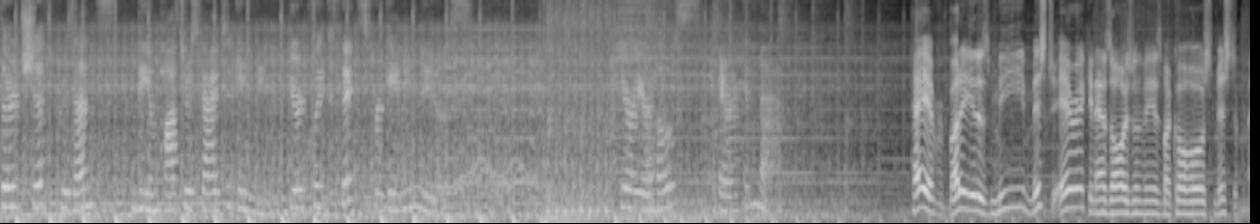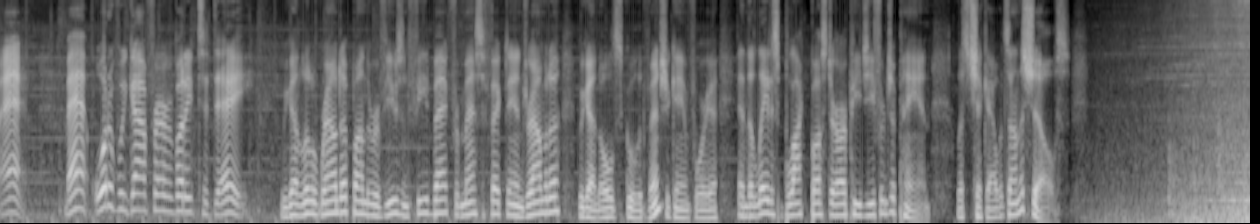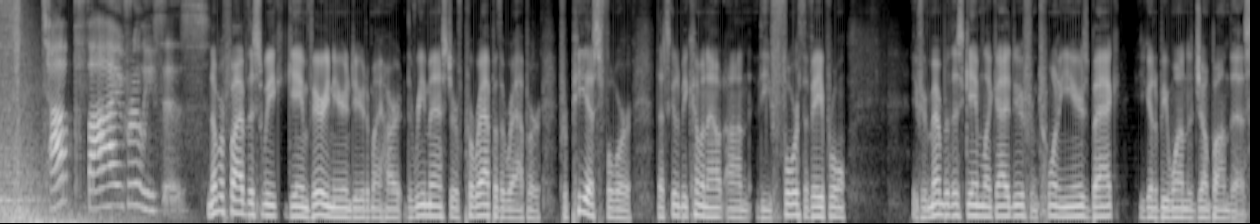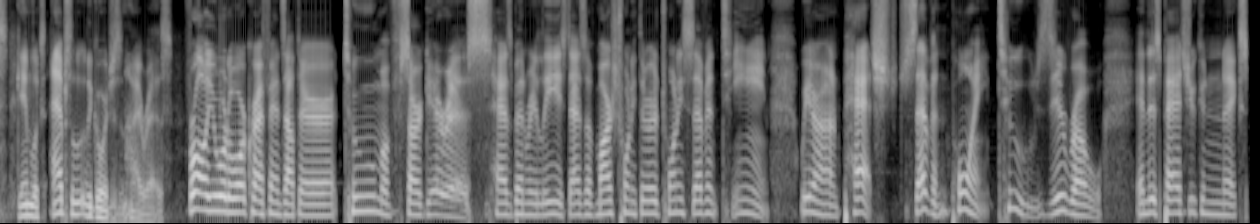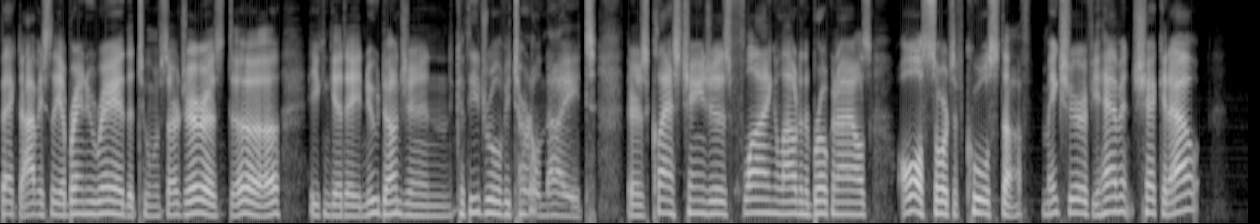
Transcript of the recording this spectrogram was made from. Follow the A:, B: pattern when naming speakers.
A: Third Shift presents The Imposter's Guide to Gaming, your quick fix for gaming news. Here are your hosts, Eric and Matt.
B: Hey everybody, it is me, Mr. Eric, and as always with me is my co-host, Mr. Matt. Matt, what have we got for everybody today?
C: We got a little roundup on the reviews and feedback for Mass Effect Andromeda. We got an old school adventure game for you, and the latest blockbuster RPG from Japan. Let's check out what's on the shelves.
A: Top 5 releases.
C: Number five this week, game very near and dear to my heart, the remaster of Parappa the Rapper for PS4. That's going to be coming out on the 4th of April. If you remember this game like I do from 20 years back, you're going to be wanting to jump on this. Game looks absolutely gorgeous in high res.
B: For all you World of Warcraft fans out there, Tomb of Sargeras has been released as of March 23rd, 2017. We are on patch 7.20. In this patch, you can expect obviously a brand new raid, the Tomb of Sargeras, duh. You can get a new dungeon, Cathedral of Eternal Night. There's class changes, flying allowed in the Broken Isles, all sorts of cool stuff. Make sure if you haven't, check it out.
